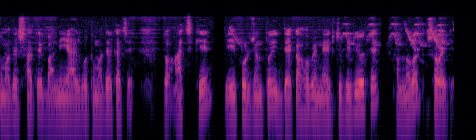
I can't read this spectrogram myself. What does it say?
তোমাদের সাথে বা নিয়ে আসব তোমাদের কাছে। তো আজকে এই পর্যন্তই। দেখা হবে নেক্সট ভিডিওতে ধন্যবাদ সবাইকে।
